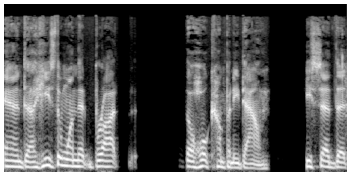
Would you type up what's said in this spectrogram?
and uh, he's the one that brought the whole company down. He said that.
